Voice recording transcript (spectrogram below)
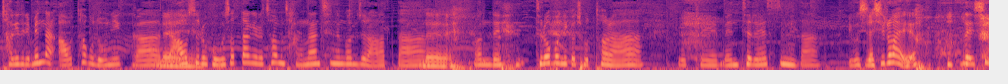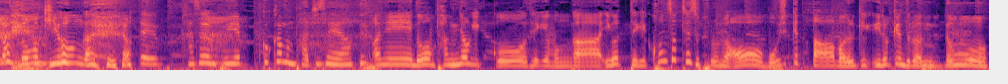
자기들이 맨날 아웃하고 노니까 네. 내 아웃으로 곡을 썼다기를 처음 장난치는 건 줄 알았다. 네. 그런데 들어보니까 좋더라. 이렇게 멘트를 했습니다. 이거 진짜 싫어해요? 네 싫어요. 너무 귀여운 거 아니에요? 네 가슴 V앱 꼭 한번 봐주세요. 아니 너무 박력 있고 되게 뭔가 이거 되게 콘서트에서 부르면 어 멋있겠다 막 이렇게 이렇게 들었는데 너무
